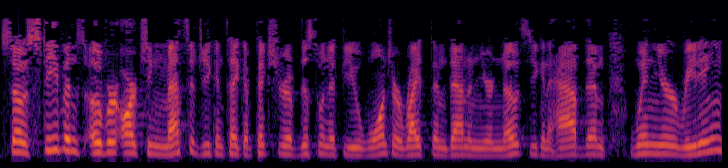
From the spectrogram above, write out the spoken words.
So, Stephen's overarching message, you can take a picture of this one if you want or write them down in your notes. You can have them when you're reading.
